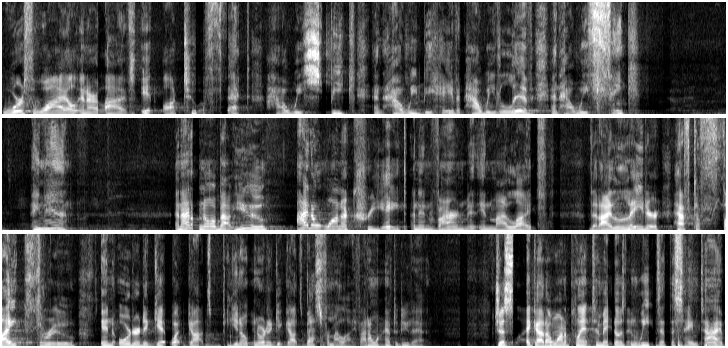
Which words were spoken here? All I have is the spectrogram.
worthwhile in our lives, it ought to affect how we speak and how we behave and how we live and how we think. Amen. And I don't know about you, I don't want to create an environment in my life that I later have to fight through in order to get what God's, you know, in order to get God's best for my life. I don't want to have to do that. Just like I don't want to plant tomatoes and weeds at the same time.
